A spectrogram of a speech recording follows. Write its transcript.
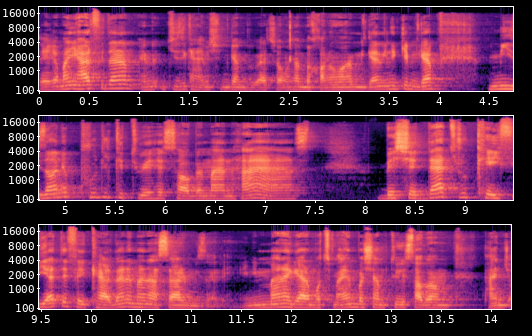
دقیقا من یه حرفی دارم چیزی که همیشه میگم به بچه ها به خانم هم میگم اینه که میگم میزان پولی که توی حساب من هست به شدت رو کیفیت فکر کردن من اثر می‌ذاره. یعنی من اگر مطمئن باشم توی حسابم پنج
